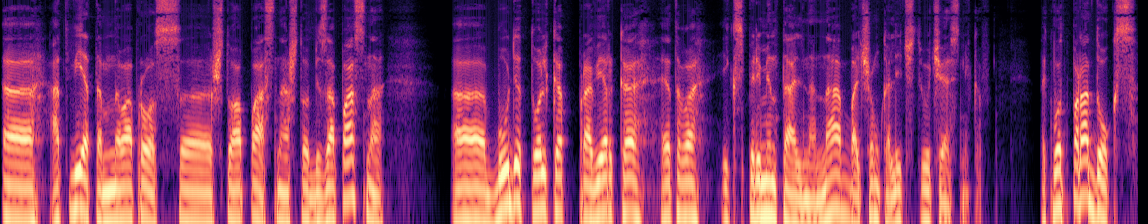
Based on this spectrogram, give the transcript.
ответом на вопрос, э, что опасно, а что безопасно, э, будет только проверка этого экспериментально на большом количестве участников. Так вот, парадокс.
